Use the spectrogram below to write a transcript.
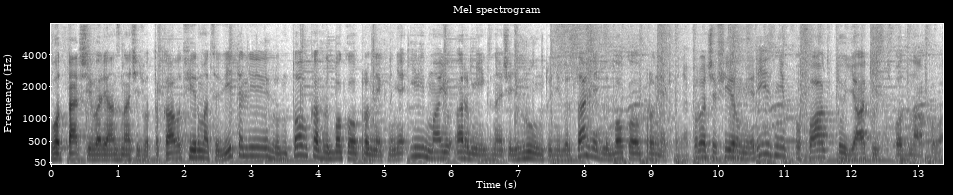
от перший варіант, значить, от така от фірма, це Віталі, ґрунтовка глибокого проникнення. І маю Армік, значить, ґрунт універсальний глибокого проникнення. Коротше, фірми різні, по факту якість однакова.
